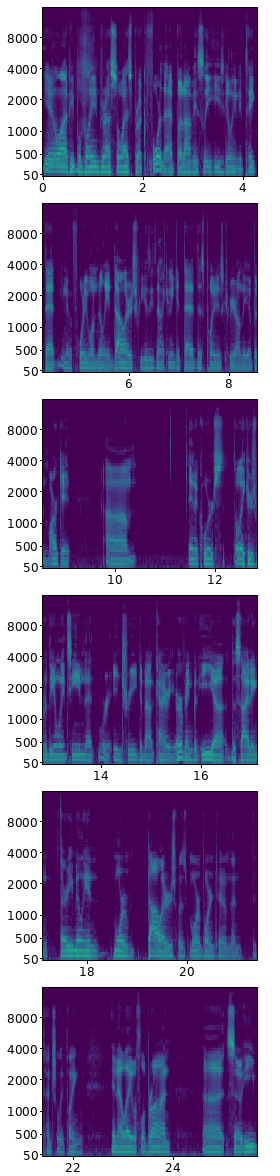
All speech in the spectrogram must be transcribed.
you know a lot of people blamed Russell Westbrook for that, but obviously he's going to take that you know forty-one million dollars because he's not going to get that at this point in his career on the open market. Um, and of course, the Lakers were the only team that were intrigued about Kyrie Irving, but he uh, deciding thirty million more dollars was more important to him than potentially playing in LA with LeBron. Uh, so he,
